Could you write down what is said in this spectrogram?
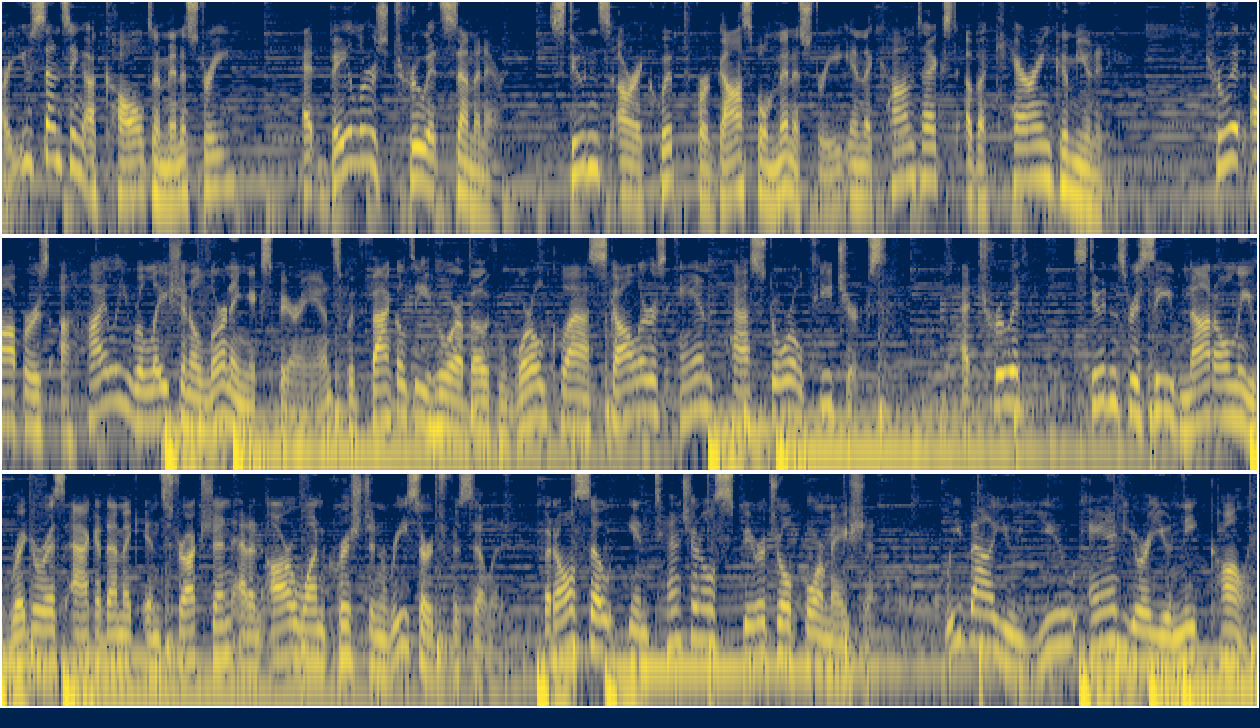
Are you sensing a call to ministry? At Baylor's Truett Seminary, students are equipped for gospel ministry in the context of a caring community. Truett offers a highly relational learning experience with faculty who are both world class scholars and pastoral teachers. At Truett, students receive not only rigorous academic instruction at an R1 Christian research facility, but also intentional spiritual formation. We value you and your unique calling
